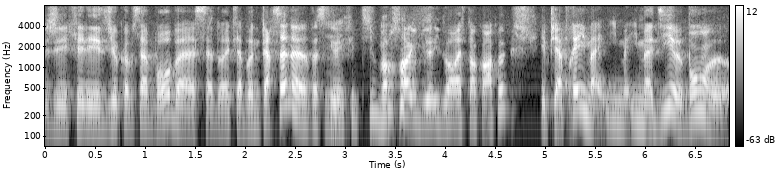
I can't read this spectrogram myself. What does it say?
j'ai fait les yeux comme ça, bon, bah, ça doit être la bonne personne, euh, parce Mm. qu'effectivement, il, doit- il doit rester encore un peu. Et puis après, il m'a, il dit, euh, bon, euh,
